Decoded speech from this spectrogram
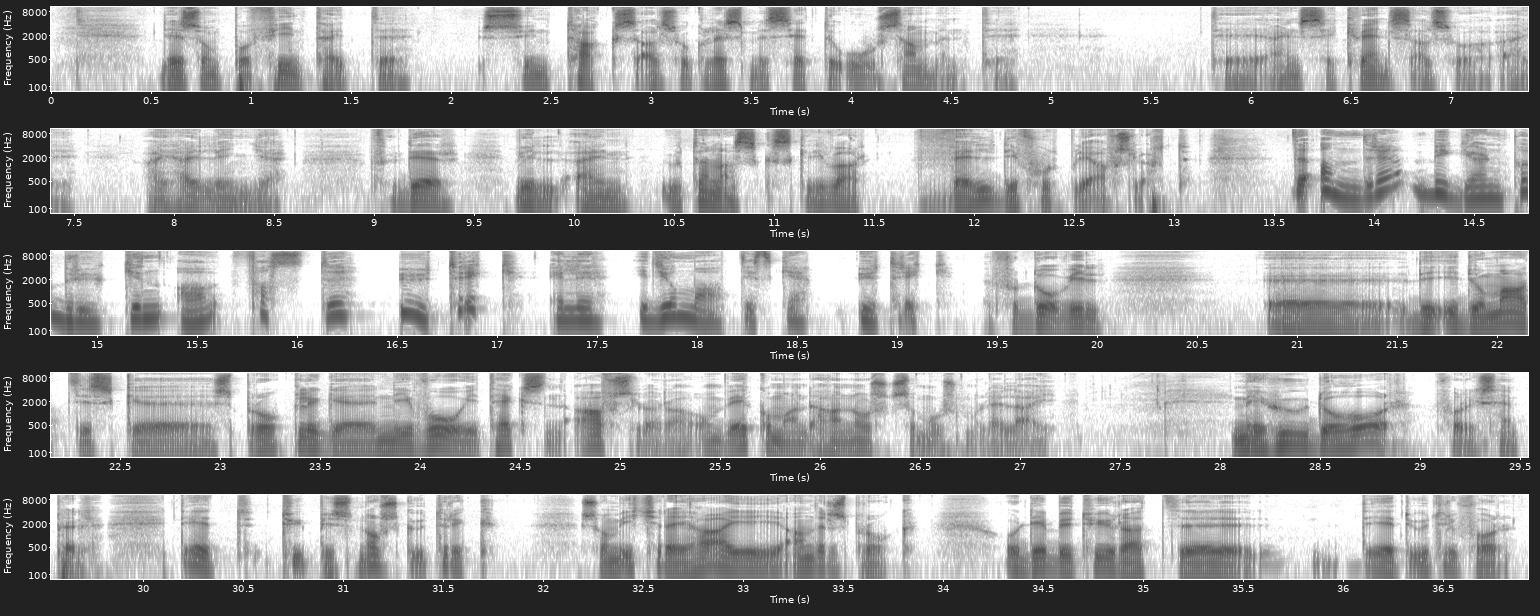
det som på fint heter syntaks, altså hvordan vi setter ord sammen til, til en sekvens, altså ei, ei hel linje. For der vil en utenlandsk skriver veldig fort bli avslørt. Det andre bygger han på bruken av faste uttrykk, eller idiomatiske uttrykk. For da vil eh, det idiomatiske språklige nivået i teksten avsløre om vedkommende har norsk som morsmål eller ei med hud og hår, for eksempel. Det er et typisk norsk uttrykk som ikke de har i andre språk. Og det betyr at uh, det er et uttrykk for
